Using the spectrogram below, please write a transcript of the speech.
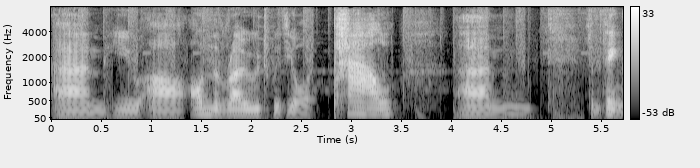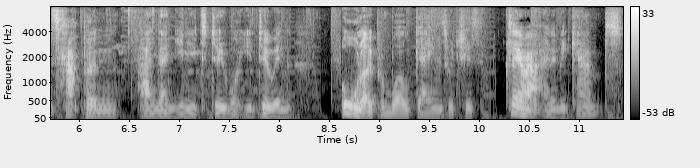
Um, you are on the road with your pal. Um, some things happen, and then you need to do what you do in all open world games, which is clear out enemy camps,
